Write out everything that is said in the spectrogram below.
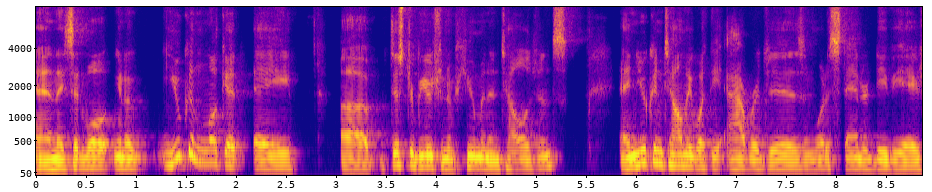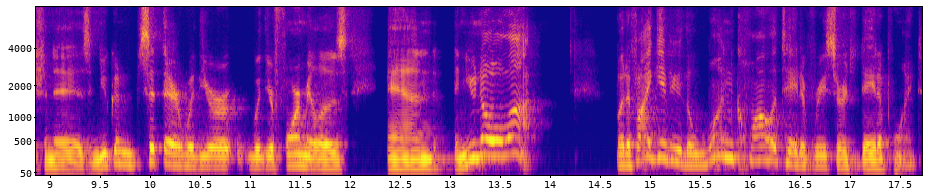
and they said, well, you know, you can look at a uh, distribution of human intelligence and you can tell me what the average is and what a standard deviation is and you can sit there with your with your formulas and and you know a lot. But if I give you the one qualitative research data point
